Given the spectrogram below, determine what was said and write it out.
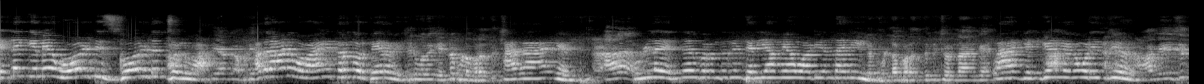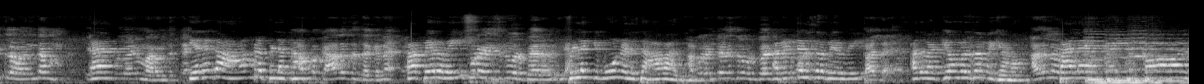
என்னைக்குமே ஓல்ட் இஸ் கோல்டுன்னு சொல்லுவான்? அதனால உன் வாங்கி திறந்து ஒரு பேரை வை. சரி உனக்கு என்ன பிள்ளை பிறந்துச்சு அதான். உள்ள எங்க பிறந்ததுன்னு தெரியாமையா ஓடி வந்தா நீ? பிள்ளை பிறந்துன்னு சொன்னாங்க. எங்க எங்க இருந்துச்சு ஆவேசத்துல வந்தம். என்ன எனக்கு ஆம்பளை பிள்ளைக்கா? அப்ப காலத்து தக்கன. பேரை வை. சுரேஷ்னு ஒரு பேரை பிள்ளைக்கு மூணு எழுத்து ஆகாது. அப்ப ரெண்டு இடத்துல ஒரு பேர் ரெண்டு எழுத்துல பேர் வை. அது வைக்கவங்களுக்கு தான் வைக்கணும். தலை கை, கால்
